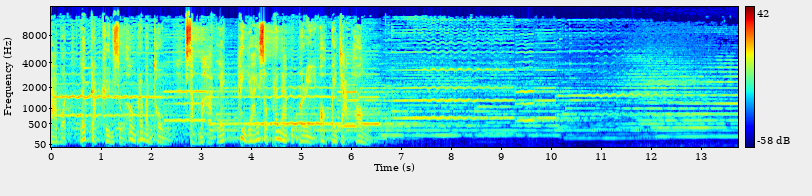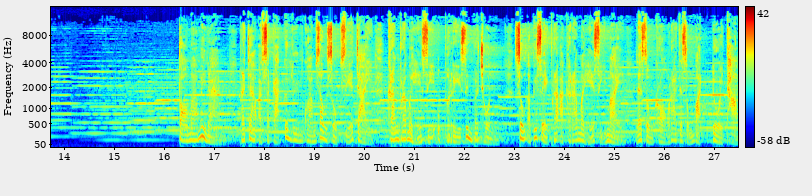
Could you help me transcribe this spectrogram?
ดาบทแล้วกลับคืนสู่ห้องพระบรรทม สั่งมหาเล็กให้ย้ายศพพระนางอุปรีออกไปจากห้องต่อมาไม่นาน ระเจ้าอัสกะก็ลืมความเศร้าโศกเสียใจ ครั้งพระมเหสีอุปรีสิ้นพระชน ทรงอภิเษกพระอัครมเหสีใหม่ และทรงครองราชสมบัติโดยธรรม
